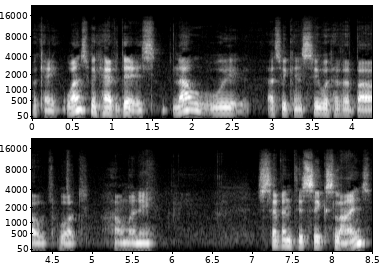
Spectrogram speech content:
Okay, once we have this, now we, as we can see, we have about what? How many? 76 lines,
